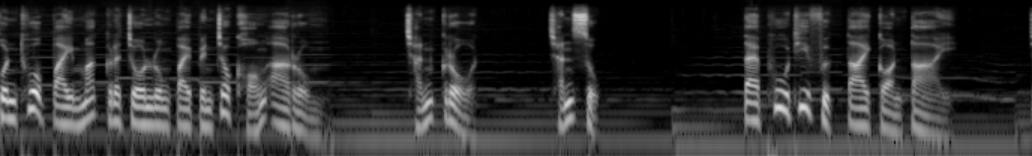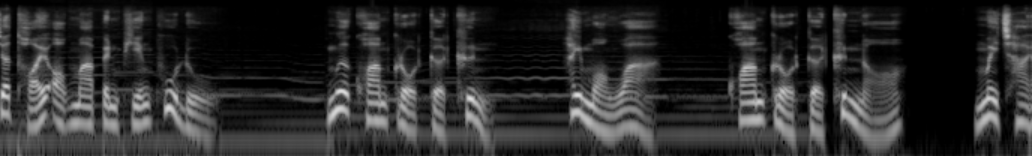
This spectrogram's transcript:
คนทั่วไปมักกระโจนลงไปเป็นเจ้าของอารมณ์ ฉันโกรธ ฉันสุข แต่ผู้ที่ฝึกตายก่อนตาย จะถอยออกมาเป็นเพียงผู้ดู เมื่อความโกรธเกิดขึ้น ให้มองว่า ความโกรธเกิดขึ้นหนอ ไม่ใช่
